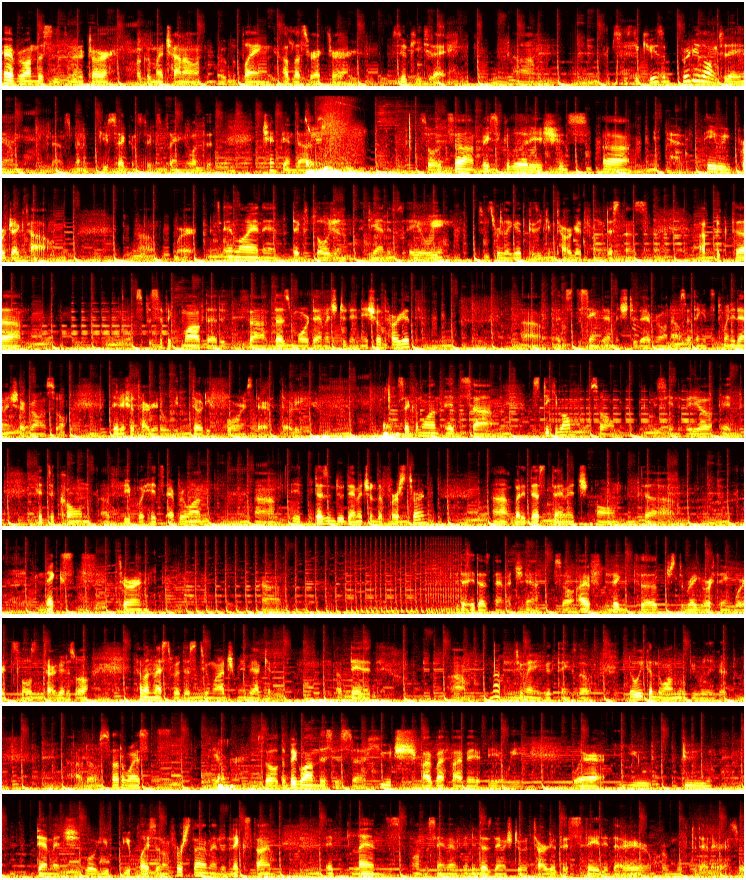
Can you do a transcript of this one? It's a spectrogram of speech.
Hey everyone, this is the Minotaur. Welcome to my channel. We'll be playing Atlas Reactor Zuki today. Um, since the queue is pretty long today, I'm gonna spend a few seconds to explaining what the champion does. So its uh, basic ability shoots uh, AoE projectile, um, where it's inline and the explosion at the end is AoE. So it's really good because you can target from distance. I've picked uh, specific mob that it uh, does more damage to the initial target. Uh, it's the same damage to everyone else. I think it's 20 damage to everyone, so the initial target will be 34 instead of 30. Second one, it's uh, sticky bomb. So you see in the video, it hits a cone of people, hits everyone. Um, it doesn't do damage on the first turn, uh, but it does damage on the next turn it, does damage, yeah. So I've picked uh, just a regular thing where it slows the target as well. Haven't messed with this too much. Maybe I can update it. Um, not too many good things though. The weakened one will be really good. Uh, those. Otherwise, it's mediocre. So the big one, this is a huge 5x5 AoE where you do damage. Well, you, you place it on first time and the next time it lands on the same and it does damage to a target that stayed in that area or moved to that area. So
